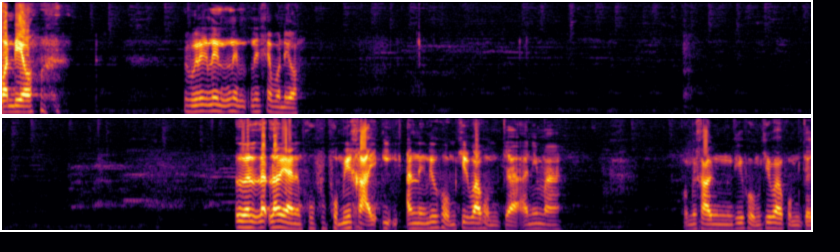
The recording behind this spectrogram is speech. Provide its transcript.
วันเดียว เล่นเล่นเล่นเล่นแค่วันเดียวเออแล้วอย่างหนึ่งผมผมมีขายอีกอันหนึ่งที่ผมคิดว่าผมจะอันนี้มา ผมมีข่าวหนึ่งที่ผมคิดว่าผมจะ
